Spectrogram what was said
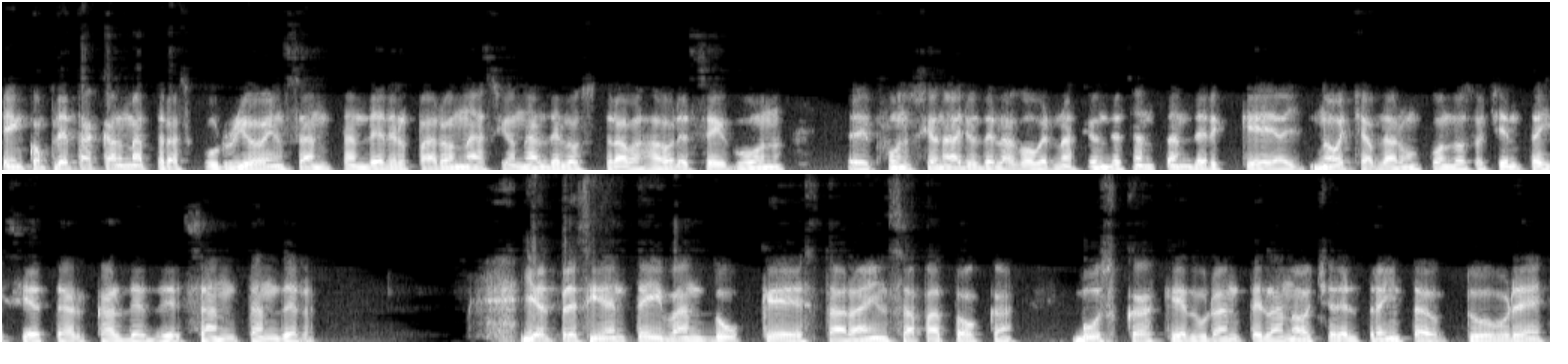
En completa calma transcurrió en Santander el paro nacional de los trabajadores, según eh, funcionarios de la gobernación de Santander que anoche hablaron con los 87 alcaldes de Santander. Y el presidente Iván Duque estará en Zapatoca busca que durante la noche del 30 de octubre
